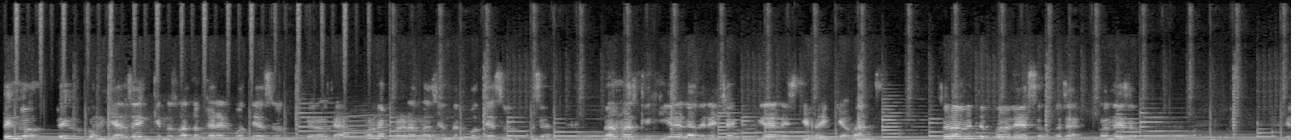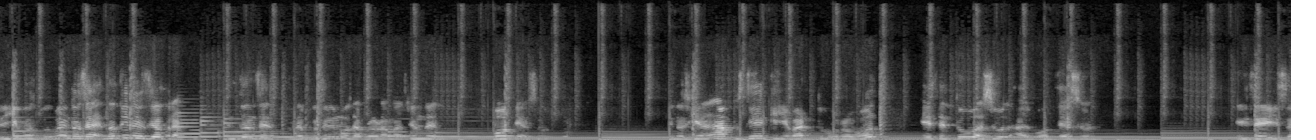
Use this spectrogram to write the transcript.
tengo, tengo confianza en que nos va a tocar el bote azul, pero o sea, pon la programación del bote azul, o sea, nada más que gire a la derecha, que gire a la izquierda y que avance. Solamente ponle eso, o sea, con eso. Y dijimos, pues bueno, o sea, no tienes de otra. Entonces le pusimos la programación del bote azul. Y nos dijeron, ah, pues tiene que llevar tu robot este tubo azul al bote azul. Y se hizo.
